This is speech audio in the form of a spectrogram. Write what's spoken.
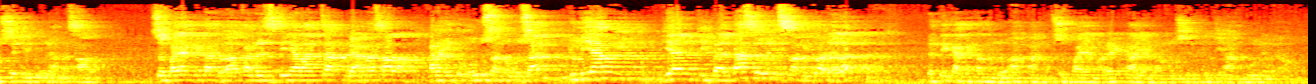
muslim itu nggak masalah. Supaya kita doakan rezekinya lancar, nggak masalah. Karena itu urusan-urusan duniawi yang dibatasi oleh Islam itu adalah ketika kita mendoakan supaya mereka yang non muslim itu diampuni oleh Allah.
